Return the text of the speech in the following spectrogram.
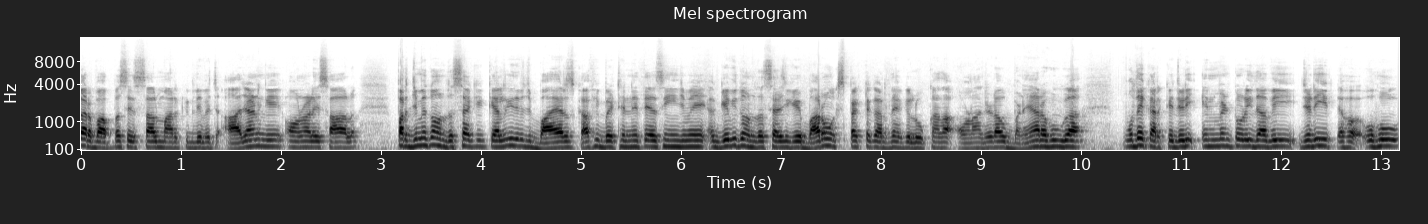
ਘਰ ਵਾਪਸ ਇਸ ਸਾਲ ਮਾਰਕੀਟ ਦੇ ਵਿੱਚ ਆ ਜਾਣਗੇ ਆਉਣ ਵਾਲੇ ਸਾਲ। ਪਰ ਜਿਵੇਂ ਤੁਹਾਨੂੰ ਦੱਸਿਆ ਕਿ ਕੈਲਗਰੀ ਦੇ ਵਿੱਚ ਬਾਇਰਸ ਕਾਫੀ ਬੈਠੇ ਨੇ ਤੇ ਅਸੀਂ ਜਿਵੇਂ ਅੱਗੇ ਵੀ ਤੁਹਾਨੂੰ ਦੱਸਿਆ ਸੀ ਕਿ ਬਾਹਰੋਂ ਐਕਸਪੈਕਟ ਕਰਦੇ ਹਾਂ ਕਿ ਲੋਕਾਂ ਦਾ ਆਉਣਾ ਜਿਹੜਾ ਉਹ ਬਣਿਆ ਰਹੂਗਾ, ਉਹਦੇ ਕਰਕੇ ਜਿਹੜੀ ਇਨਵੈਂਟੋਰੀ ਦਾ ਵੀ ਜਿਹੜੀ ਉਹ-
